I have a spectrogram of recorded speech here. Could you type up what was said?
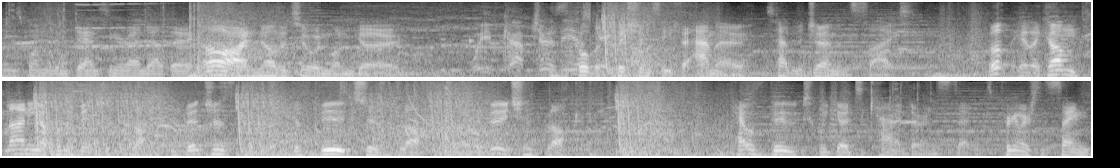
There's one of them dancing around out there. Oh, another two in one go. We've captured This is called efficiency for ammo. It's how the Germans fight. Oh, here they come, lining up on the bitches block. The bitches, the butchers block. The butchers block. Hell boot, we go to Canada instead. It's pretty much the same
